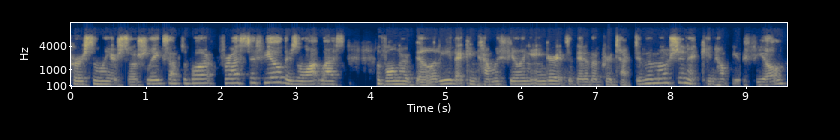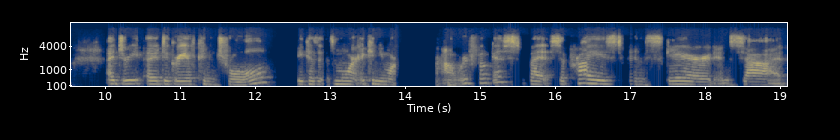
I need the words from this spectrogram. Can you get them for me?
personally or socially acceptable for us to feel. There's a lot less vulnerability that can come with feeling anger. It's a bit of a protective emotion. It can help you feel a, degree, a degree of control because it's more, it can be more outward focused, but surprised and scared and sad,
